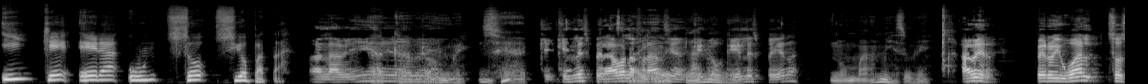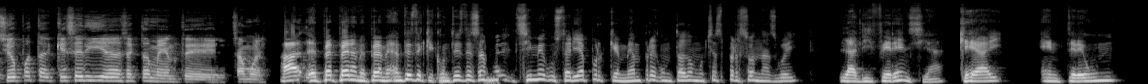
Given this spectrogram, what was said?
y que era un sociópata. A la Ah, verga, cabrón, güey. O sea, ¿Qué, qué le esperaba a la Francia? ¿Qué- plano, ¿O qué güey. le espera? no mames, güey. A ver, pero igual, sociópata, ¿qué sería exactamente, Samuel? Ah, eh, espérame, espérame. Antes de que conteste Samuel, sí me gustaría porque me han preguntado muchas personas, güey, la diferencia que hay entre un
